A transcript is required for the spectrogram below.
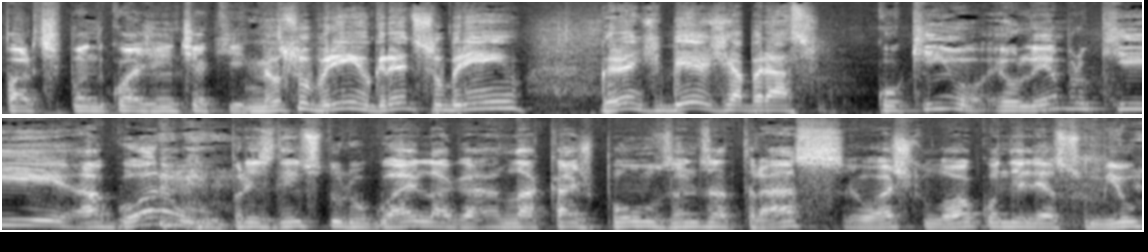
participando com a gente aqui. Meu sobrinho, grande sobrinho, grande beijo e abraço. Coquinho, eu lembro que agora o presidente do Uruguai, Lacage Pou, uns anos atrás, eu acho que logo quando ele assumiu,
